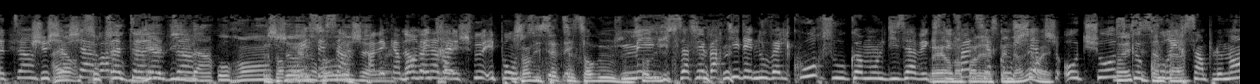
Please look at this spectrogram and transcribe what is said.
Attends. Je Alors, cherchais à avoir la tenue. vive, hein, orange, Oui, jaune, rouge. Avec un bandana dans les cheveux éponge. s'il te 117 plaît. 712. Mais 117. ça fait partie des nouvelles courses où, comme on le disait avec Stéphane, c'est-à-dire qu'on cherche autre chose que courir simplement.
